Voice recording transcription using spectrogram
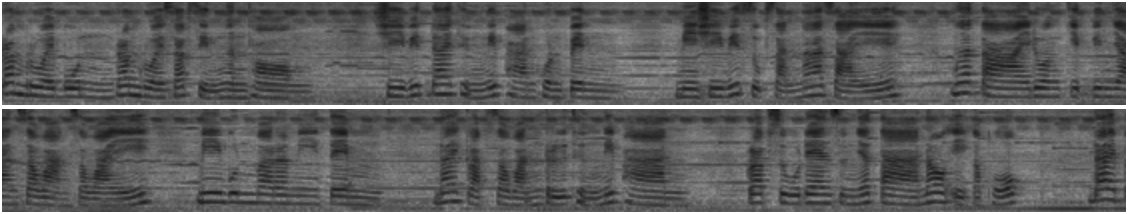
ร่ำรวยบุญ ร่ำรวยทรัพย์สินเงินทอง ชีวิตได้ถึงนิพพานคนเป็น มีชีวิตสุขสันต์น่าใส เมื่อตายดวงจิตวิญญาณสว่างสวัย มีบุญบารมีเต็ม ได้กลับสวรรค์หรือถึงนิพพาน กลับสู่แดนสุญญตานอกเอกภพ ได้ไป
